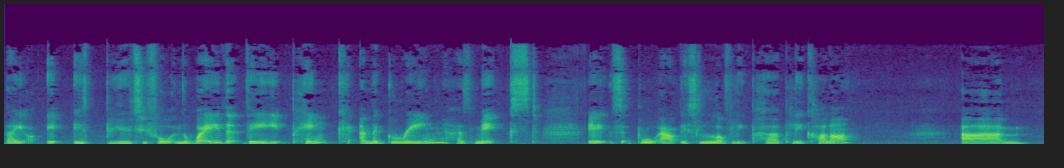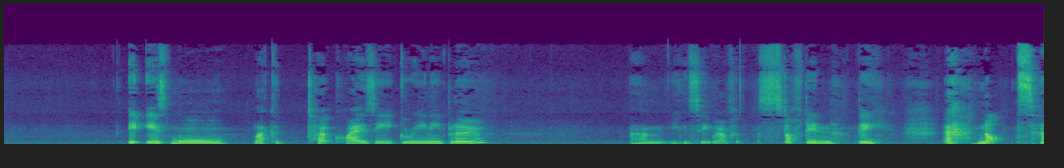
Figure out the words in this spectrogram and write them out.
they it is beautiful. And the way that the pink and the green has mixed it's brought out this lovely purpley colour. Um, it is more like a turquoisey greeny blue. Um, you can see where I've stuffed in the uh, knots.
